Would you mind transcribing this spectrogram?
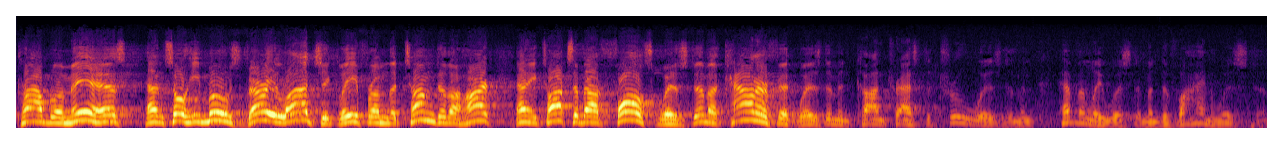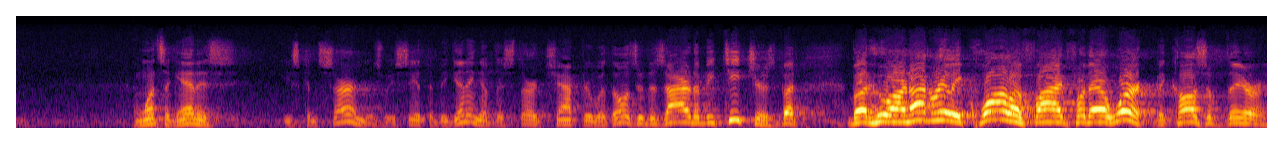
problem is. And so he moves very logically from the tongue to the heart, and he talks about false wisdom, a counterfeit wisdom, in contrast to true wisdom and heavenly wisdom and divine wisdom. And once again, as He's concerned, as we see at the beginning of this third chapter, with those who desire to be teachers, but, but who are not really qualified for their work because of their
